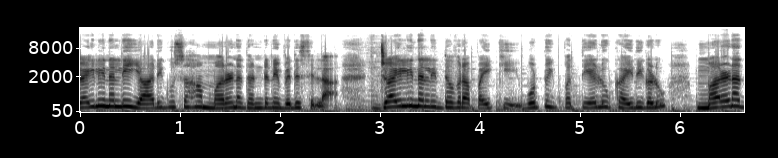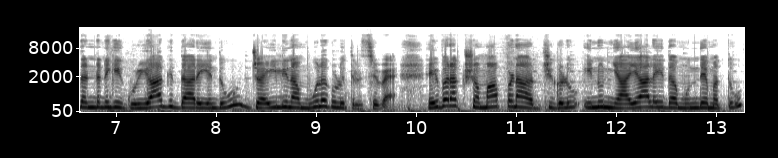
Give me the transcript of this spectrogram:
ಜೈಲಿನಲ್ಲಿ ಯಾರಿಗೂ ಸಹ ಮರಣ ದಂಡನೆ ವಿಧಿಸಿಲ್ಲ. ಜೈಲಿನಲ್ಲಿದ್ದವರ ಪೈಕಿ ಒಟ್ಟು ಇಪ್ಪತ್ತೇಳು ಕೈದಿಗಳು ಮರಣದಂಡನೆಗೆ ಗುರಿಯಾಗಿದ್ದಾರೆ ಎಂದು ಜೈಲಿನ ಮೂಲಗಳು ತಿಳಿಸಿವೆ. ಇವರ ಕ್ಷಮಾಪಣಾ ಅರ್ಜಿಗಳು ಇನ್ನು ನ್ಯಾಯಾಲಯದ ಮುಂದೆ ಮತ್ತು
